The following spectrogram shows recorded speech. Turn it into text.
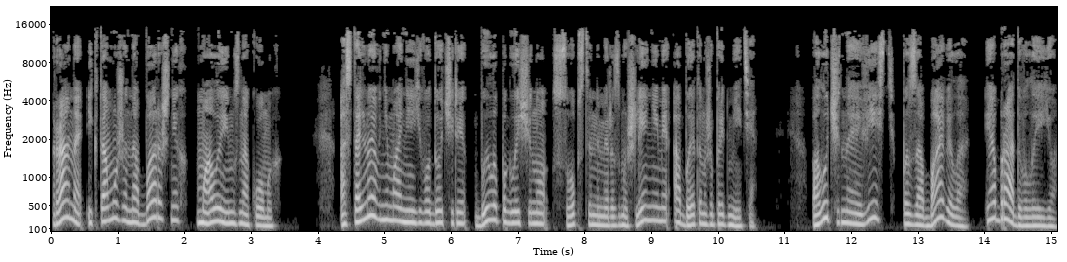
рано и к тому же на барышнях, мало им знакомых. Остальное внимание его дочери было поглощено собственными размышлениями об этом же предмете. Полученная весть позабавила и обрадовала ее,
